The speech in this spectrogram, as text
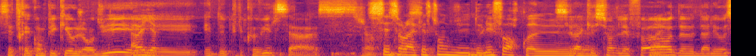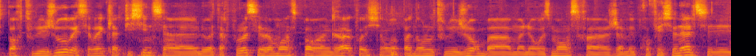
c'est très compliqué aujourd'hui. Ah ouais, et, y a- et depuis le Covid, ça... c'est sur la question du- de l'effort quoi. euh, c'est la question de l'effort, de- d'aller au sport tous les jours. Et c'est vrai que la piscine, c'est le waterpolo, c'est vraiment un sport ingrat. Quoi. Si on va pas dans l'eau tous les jours, bah, malheureusement, on sera jamais professionnel. C'est,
